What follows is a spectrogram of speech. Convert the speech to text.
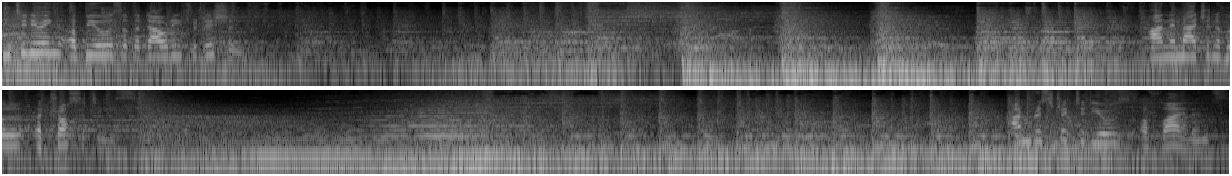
Continuing abuse of the dowry tradition. Unimaginable atrocities. Unrestricted use of violence.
